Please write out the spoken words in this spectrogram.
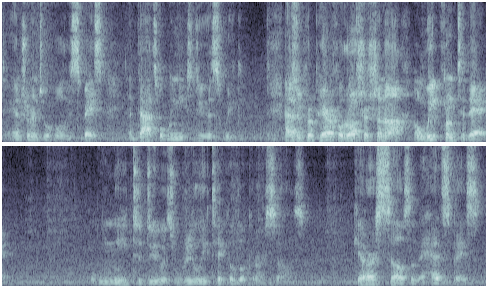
to enter into a holy space. And that's what we need to do this week. As we prepare for Rosh Hashanah, a week from today, what we need to do is really take a look at ourselves. Get ourselves in the headspace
